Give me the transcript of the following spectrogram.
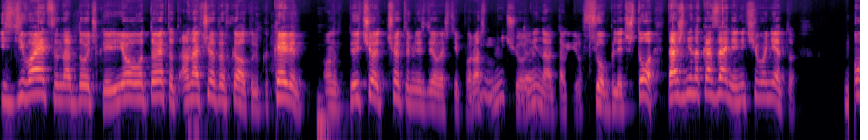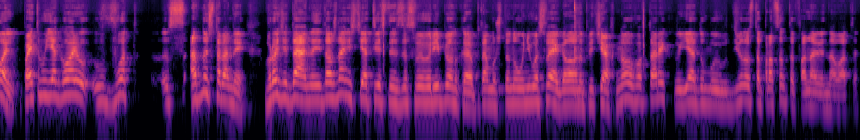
издевается над дочкой. Ее вот этот, она что-то сказала только, Кевин, он, ты что, что ты мне сделаешь, типа, раз, ничего, да. не надо так делать. Все, блядь, что? Даже не наказание, ничего нету. Ноль. Поэтому я говорю, вот с одной стороны, вроде да, она не должна нести ответственность за своего ребенка, потому что, ну, у него своя голова на плечах, но, во-вторых, я думаю, 90% она виновата.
